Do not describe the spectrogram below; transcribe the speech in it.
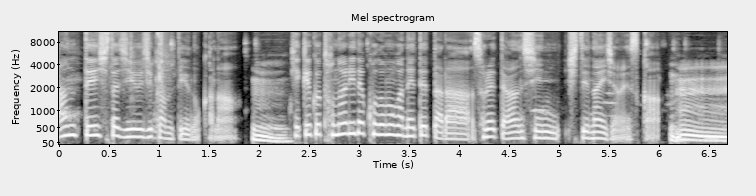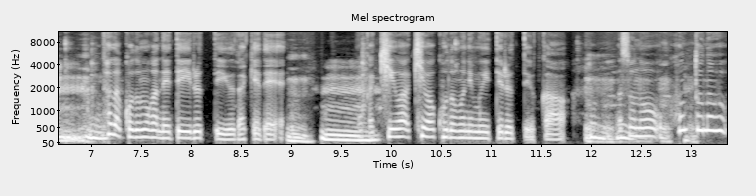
安定した自由時間っていうのかな。うん。結局隣で子供が寝てたら、それって安心してないじゃないですか。うん。うん。ただ子供が寝ているっていうだけで、うん。うん。なんか気は、気は子供に向いてるっていうか、そのうん。本当の、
